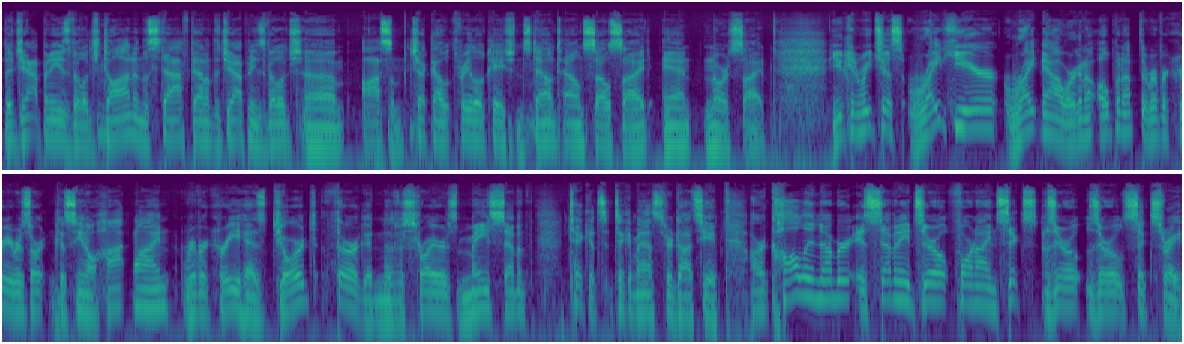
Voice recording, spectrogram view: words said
the Japanese Village. Don and the staff down at the Japanese Village, um, awesome. Check out three locations downtown, south side, and north side. You can reach us right here, right now. We're going to open up the River Cree Resort and Casino hotline. River Cree has George Thorogood and the Destroyers May 7th tickets at Ticketmaster.ca. Our call in number is 780 496 0063.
